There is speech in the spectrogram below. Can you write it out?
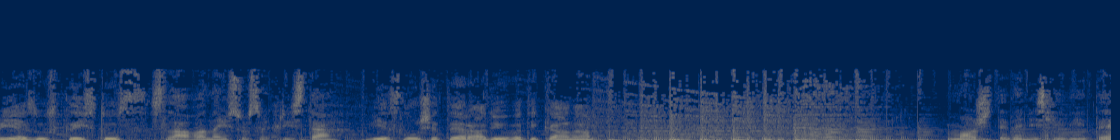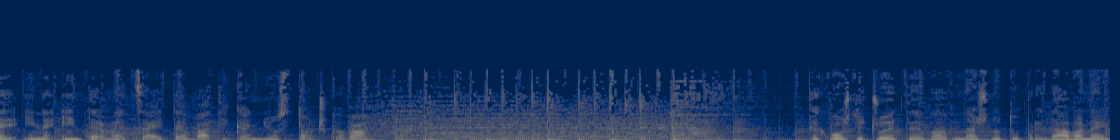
Йезус Христос. Слава на Исуса Христа. Вие слушате Радио Ватикана. Можете да ни следите и на интернет сайта vaticannews.va. Какво ще чуете в днешното предаване?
